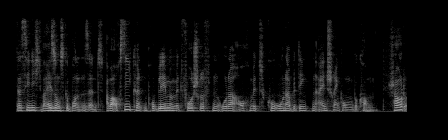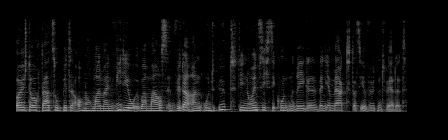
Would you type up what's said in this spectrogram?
dass sie nicht weisungsgebunden sind. Aber auch sie könnten Probleme mit Vorschriften oder auch mit Corona-bedingten Einschränkungen bekommen. Schaut euch doch dazu bitte auch nochmal mein Video über Mars im Widder an und übt die 90-Sekunden-Regel, wenn ihr merkt, dass ihr wütend werdet.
